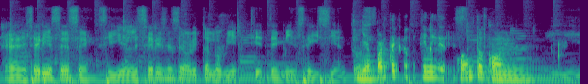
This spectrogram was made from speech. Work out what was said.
El Series S, sí, el Series S ahorita lo vi en 7600. Y aparte creo que tiene descuento Este, con, y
